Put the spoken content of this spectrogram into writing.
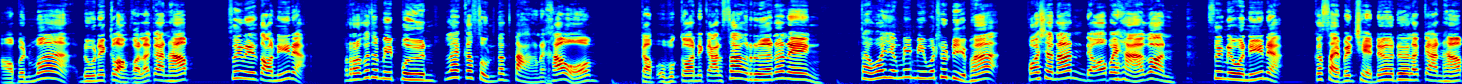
เอาเป็นว่าดูในกล่องก่อนแล้วกันครับ ซึ่งในตอนนี้เนี่ย เราก็จะมีปืนและกระสุนต่างๆนะครับผม กับอุปกรณ์ในการสร้างเรือนั่นเอง แต่ว่ายังไม่มีวัตถุดิบฮะ เพราะฉะนั้นเดี๋ยวเอาไปหาก่อน ซึ่งในวันนี้เนี่ยก็ใส่เป็นเชดเดอร์ด้วยละกันครับ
